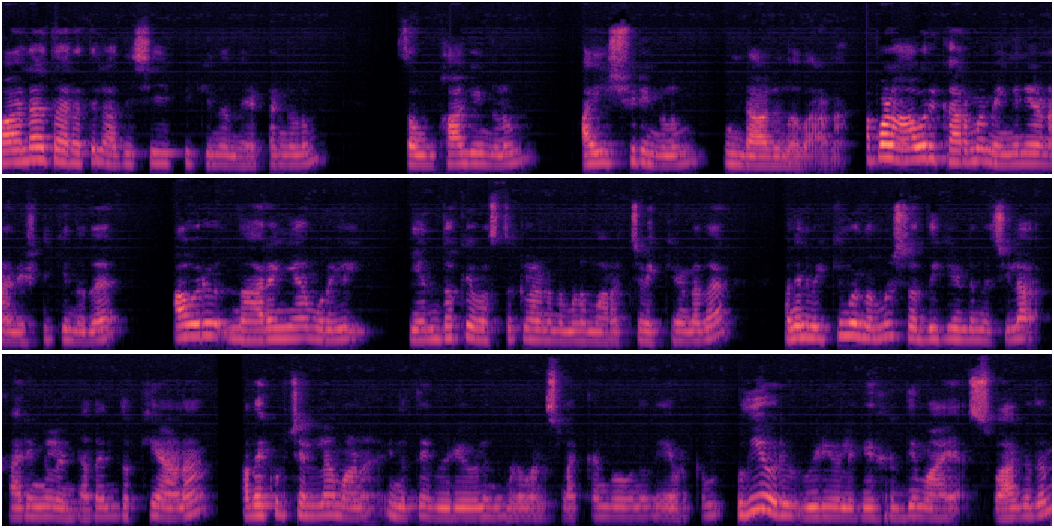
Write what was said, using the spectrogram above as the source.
പലതരത്തിൽ അതിശയിപ്പിക്കുന്ന നേട്ടങ്ങളും സൗഭാഗ്യങ്ങളും ഐശ്വര്യങ്ങളും ഉണ്ടാകുന്നതാണ്. അപ്പോൾ ആ ഒരു കർമ്മം എങ്ങനെയാണ് അനുഷ്ഠിക്കുന്നത്? ആ ഒരു നാരങ്ങാ മുറിയിൽ എന്തൊക്കെ വസ്തുക്കളാണ് നമ്മൾ മറച്ചു വെക്കേണ്ടത്? അങ്ങനെ വെക്കുമ്പോൾ നമ്മൾ ശ്രദ്ധിക്കേണ്ടുന്ന ചില കാര്യങ്ങളുണ്ട്. അതെന്തൊക്കെയാണ്? അതേക്കുറിച്ചെല്ലാമാണ് ഇന്നത്തെ വീഡിയോയിൽ നമ്മൾ മനസ്സിലാക്കാൻ പോകുന്നത്. ഏവർക്കും പുതിയ ഒരു വീഡിയോയിലേക്ക് ഹൃദ്യമായ സ്വാഗതം.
